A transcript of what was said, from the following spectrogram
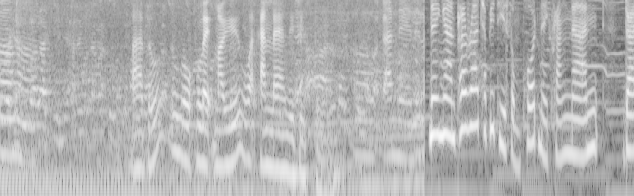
Ha. ha. Lepas tu turut kelek mari buat kandang di situ. Ha. Buat kandil ni lah. ในงานพระราชพิธีสมโพธิในครั้งนั้น ได้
